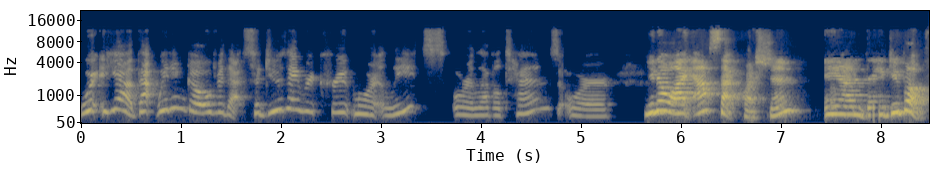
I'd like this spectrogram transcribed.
we're, yeah that we didn't go over that so do they recruit more elites or level 10s or you know i asked that question and okay. they do both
